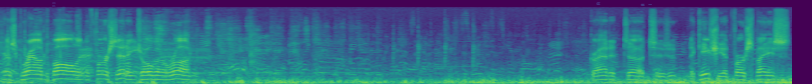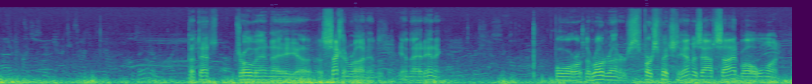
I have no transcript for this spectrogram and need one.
His ground ball in the first inning drove in a run. Grounded uh, to Nagishi at first base, but that drove in a, uh, a second run in, the, in that inning for the Roadrunners. First pitch to him is outside, ball one.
